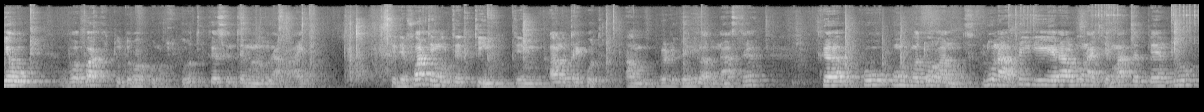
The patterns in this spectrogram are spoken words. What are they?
Eu vă fac tuturor cunoscut că suntem în luna mai și de foarte mult timp, din anul trecut, am venit la dumneavoastră că cu următorul anunț. Luna aprilie era luna chemată pentru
